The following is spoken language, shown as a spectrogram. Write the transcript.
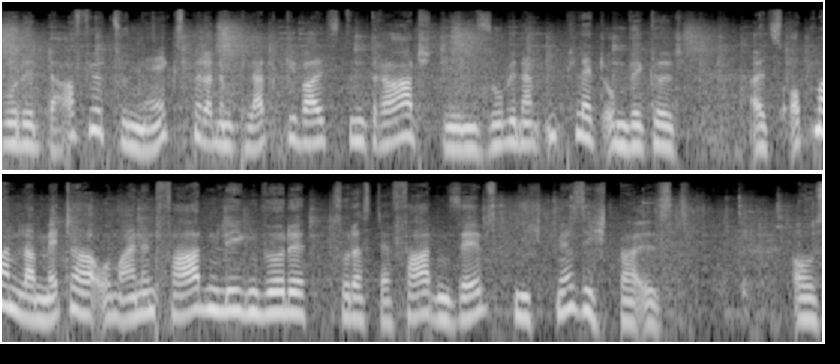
wurde dafür zunächst mit einem plattgewalzten Draht, dem sogenannten Plätt, umwickelt, als ob man Lametta um einen Faden legen würde, sodass der Faden selbst nicht mehr sichtbar ist. Aus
